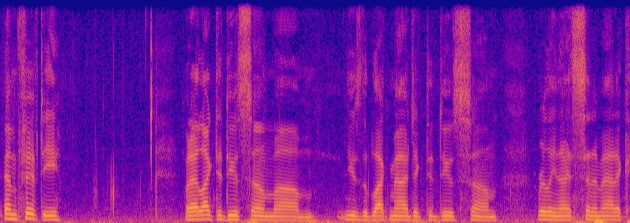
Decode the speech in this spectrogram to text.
M50, but I like to do some um, use the Blackmagic to do some really nice cinematic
